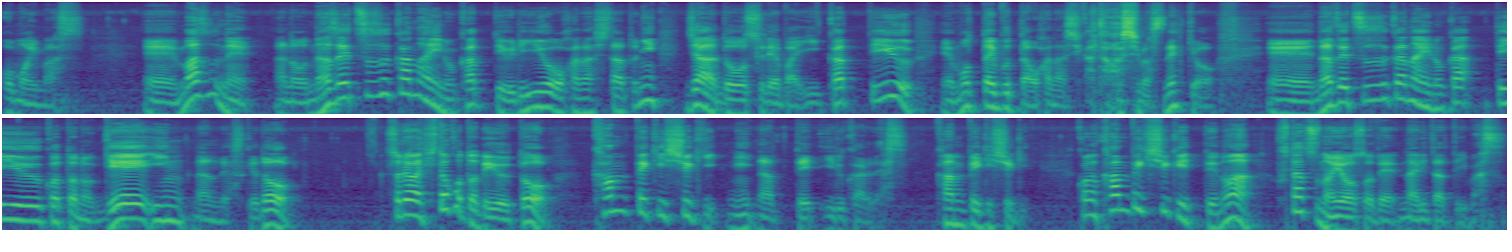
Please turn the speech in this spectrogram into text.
思います。えー、まずねあのなぜ続かないのかっていう理由をお話した後にじゃあどうすればいいかっていう、えー、もったいぶったお話し方をしますね今日、えー、なぜ続かないのかっていうことの原因なんですけどそれは一言で言うと完璧主義になっているからです。完璧主義。この完璧主義っていうのは2つの要素で成り立っています。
